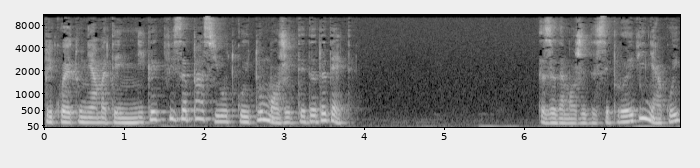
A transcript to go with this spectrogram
при което нямате никакви запаси, от които можете да дадете. За да може да се прояви някой,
